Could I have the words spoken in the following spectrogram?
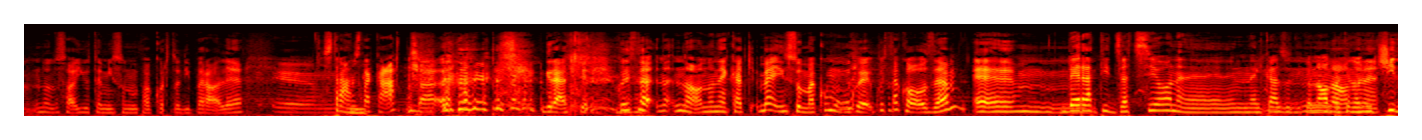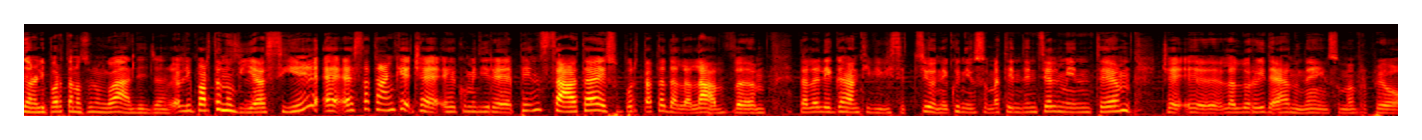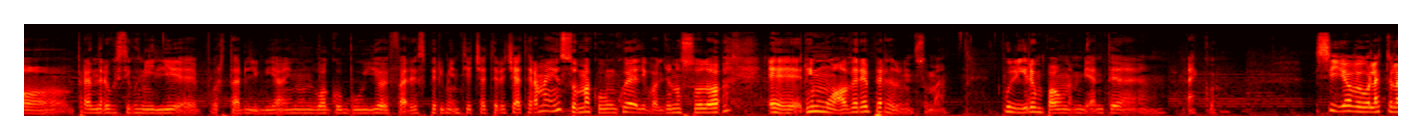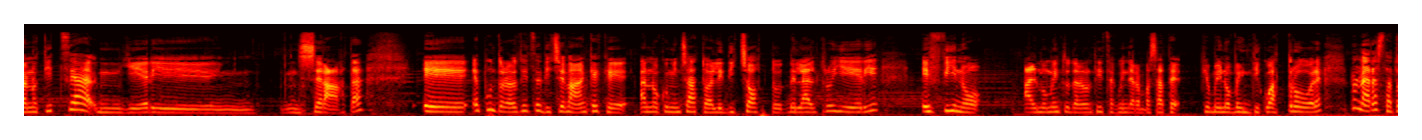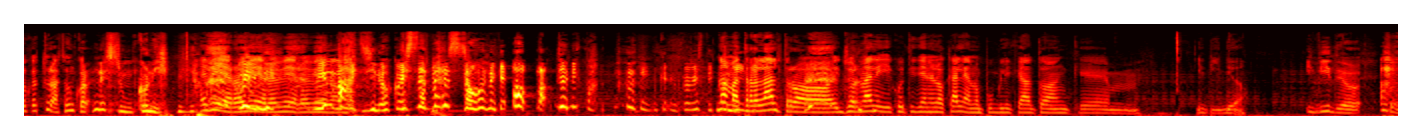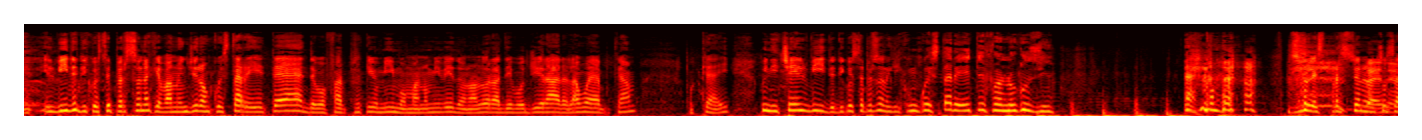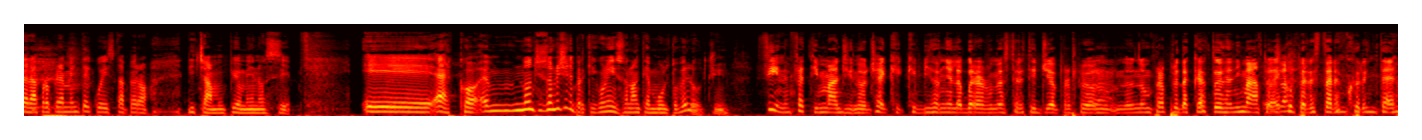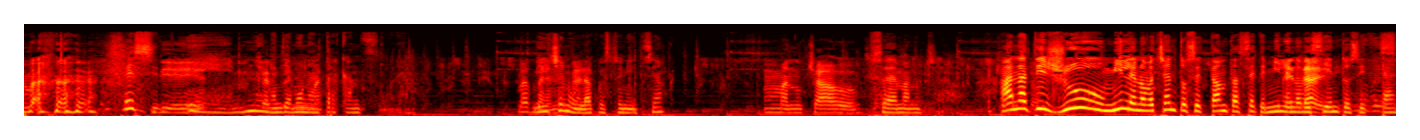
non lo so, aiutami, sono un po' a corto di parole. Ehm, Strano. Questa caccia. Grazie. Questa, no, non è caccia. Beh, insomma, comunque, questa cosa è... mm, Deratizzazione nel caso di no, No, perché non non li uccidono, li portano su Lungo Adige. Li portano via, sì, è, è stata anche, cioè, eh, come dire, pensata e supportata dalla LAV, dalla Lega Antivivisezione, quindi insomma tendenzialmente cioè, eh, la loro idea non è insomma proprio prendere questi conigli e portarli via in un luogo buio e fare esperimenti eccetera eccetera, ma insomma comunque li vogliono solo eh, rimuovere per insomma pulire un po' un ambiente, ecco. Sì, io avevo letto la notizia mh, ieri in, in serata e, e appunto la notizia diceva anche che hanno cominciato alle 18 dell'altro ieri e fino al momento della notizia, quindi erano passate più o meno 24 ore, non era stato catturato ancora nessun coniglio. È vero, è vero, è vero, è Mi vero. immagino queste persone che, oh, ma vieni qua. No, ma tra l'altro i giornali i quotidiani locali hanno pubblicato anche mm, il video. I video, Sì, il video di queste persone che vanno in giro in questa rete, devo far perché io mimo ma non mi vedono, allora devo girare la webcam, ok? Quindi c'è il video di queste persone che con questa rete fanno così. Ecco, l'espressione non so se era propriamente questa, però diciamo più o meno sì. E ecco, ehm, non ci sono riusciti perché i conigli sono anche molto veloci. Sì, in effetti immagino cioè, che, che bisogna elaborare una strategia proprio, n- non proprio da cartone animato, ecco, Esatto. per restare ancora in tema. Eh sì, Di e noi mandiamo animati. un'altra canzone. Va Non bene, dice va nulla questo inizio? Manu, ciao. Se Manu ciao. Anna? Tijoux 1977 1970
